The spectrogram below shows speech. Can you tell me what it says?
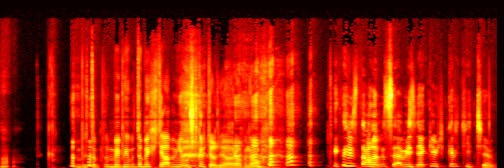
No. To, to, by, to bych chtěla, aby mě uškrtil, že jo, rovnou. tak bys tam ale musela být s nějakým škrtičem.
